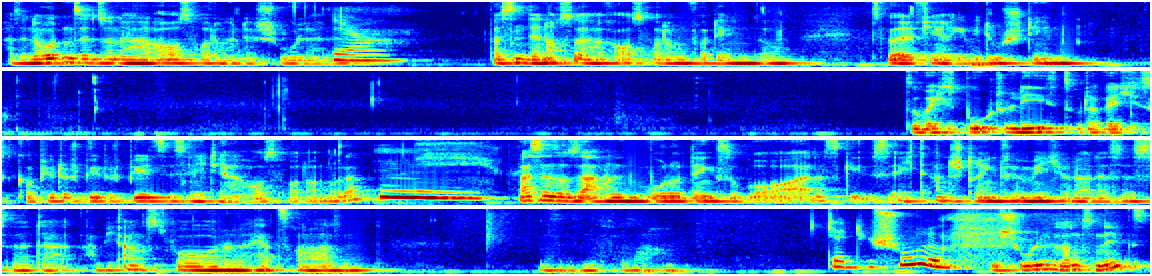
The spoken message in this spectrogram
Also Noten sind so eine Herausforderung in der Schule. Ne? Ja. Was sind denn noch so Herausforderungen, vor denen so Zwölfjährige wie du stehen? So welches Buch du liest oder welches Computerspiel du spielst, ist ja nicht die Herausforderung, oder? Nee. Was sind so Sachen, wo du denkst, so, boah, das ist echt anstrengend für mich oder das ist, äh, da habe ich Angst vor oder Herzrasen? Was sind das für Sachen? Ja, die Schule. Die Schule, sonst nichts?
